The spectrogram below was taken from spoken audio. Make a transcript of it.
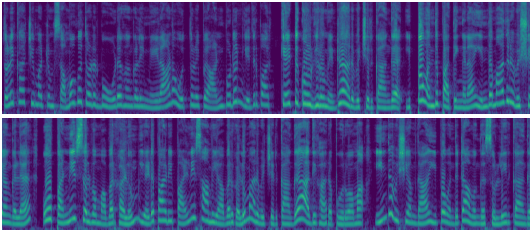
தொலைக்காட்சி மற்றும் சமூக தொடர்பு ஊடகங்களின் மேலான ஒத்துழைப்பை அன்புடன் எதிர்பார்க்க கேட்டுக்கொள்கிறோம் என்று அறிவிச்சிருக்காங்க. இப்ப வந்து பாத்தீங்கன்னா இந்த மாதிரி விஷயங்களை ஓ பன்னீர்செல்வம் அவர்களும் எடப்பாடி பழனிசாமி அவர்களும் அறிவிச்சிருக்காங்க அதிகாரப்பூர்வமா. இந்த விஷயம் தான் இப்ப வந்துட்டு அவங்க சொல்லியிருக்காங்க.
